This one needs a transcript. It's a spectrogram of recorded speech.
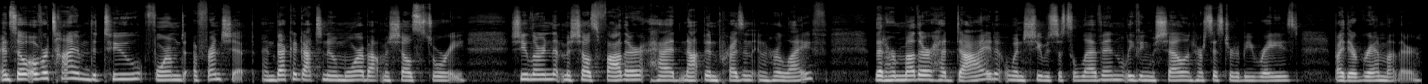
And so over time, the two formed a friendship, and Becca got to know more about Michelle's story. She learned that Michelle's father had not been present in her life, that her mother had died when she was just 11, leaving Michelle and her sister to be raised by their grandmother.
